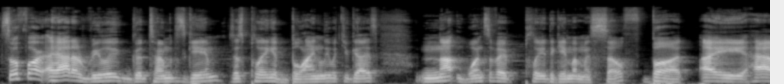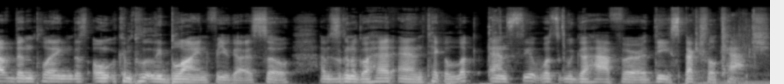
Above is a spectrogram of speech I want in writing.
so far, I had a really good time with this game, just playing it blindly with you guys. Not once have I played the game by myself, but I have been playing this completely blind for you guys. So I'm just gonna go ahead and take a look and see what we have for the Spectral Catch.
